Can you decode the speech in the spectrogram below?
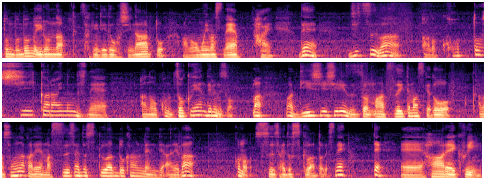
どんどんどんどんいろんな作品出てほしいなとあの思いますね。はい。で実はあの今年から来年ですね。あのこの続編出るんですよ。まあまあ、DC シリーズずっとまあ続いてますけどあのその中で、まあ、スーサイドスクワッド関連であればこのスーサイドスクワットですね。で、えー、ハーレークイーン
